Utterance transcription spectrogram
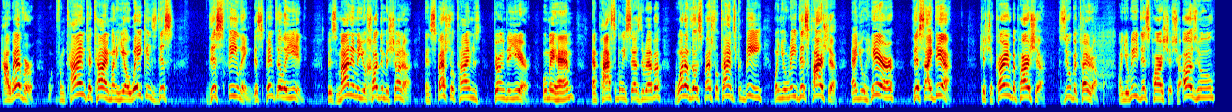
However, from time to time, when he awakens this this feeling, this pintalayid, in special times during the year. Umehem, and possibly says the Rebbe, one of those special times could be when you read this parsha and you hear this idea. Kishakarim beparsha, zu. When you read this parsha, sha'azhu,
